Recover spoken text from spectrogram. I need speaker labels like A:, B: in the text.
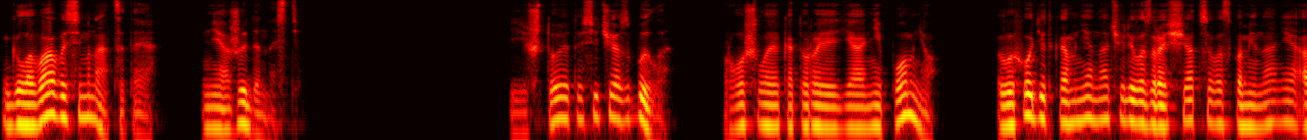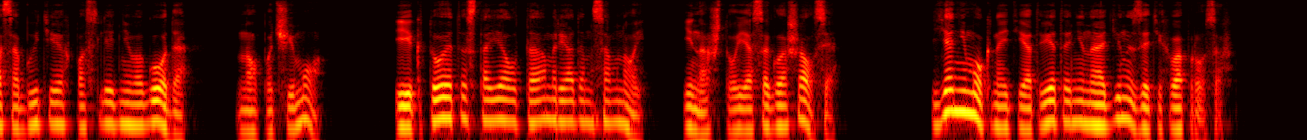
A: Глава 18. Неожиданность. И что это сейчас было? Прошлое, которое я не помню? Выходит, ко мне начали возвращаться воспоминания о событиях последнего года. Но почему? И кто это стоял там рядом со мной? И на что я соглашался? Я не мог найти ответа ни на один из этих вопросов.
